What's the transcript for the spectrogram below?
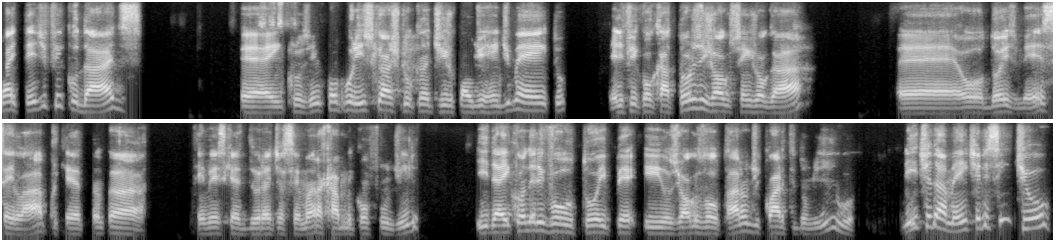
vai ter dificuldades. É, inclusive, foi por isso que eu acho que o Cantillo caiu de rendimento. Ele ficou 14 jogos sem jogar, é, ou dois meses, sei lá, porque é tanta. Tem vezes que é durante a semana, acaba me confundindo. E daí, quando ele voltou e, e os jogos voltaram de quarta e domingo, nitidamente ele sentiu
